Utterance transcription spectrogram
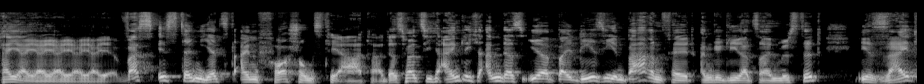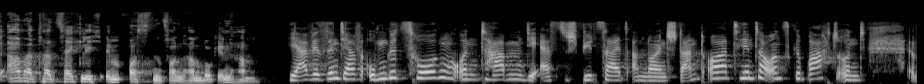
Heieieiei. Was ist denn jetzt ein Forschungstheater? Das hört sich eigentlich an, dass ihr bei Desi in Bahrenfeld angegliedert sein müsstet. Ihr seid aber tatsächlich im Osten von Hamburg in Hamm. Ja, wir sind ja umgezogen und haben die erste Spielzeit am neuen Standort hinter uns gebracht und äh,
